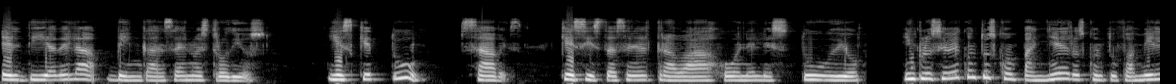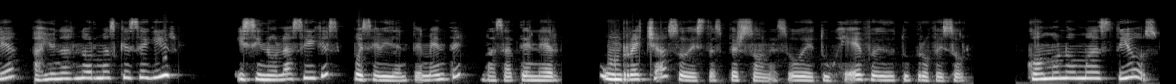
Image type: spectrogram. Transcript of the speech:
el día de la venganza de nuestro Dios. Y es que tú sabes que si estás en el trabajo, en el estudio, inclusive con tus compañeros, con tu familia, hay unas normas que seguir. Y si no las sigues, pues evidentemente vas a tener un rechazo de estas personas o de tu jefe o de tu profesor. ¿Cómo no más Dios?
